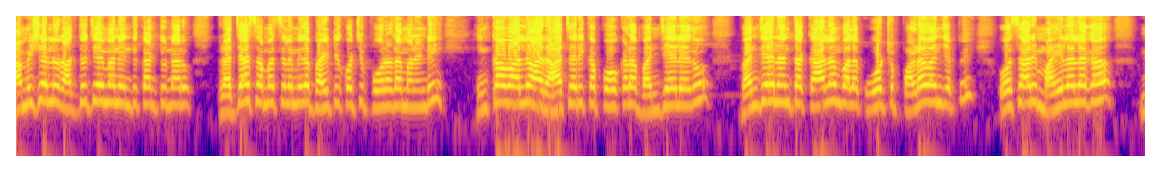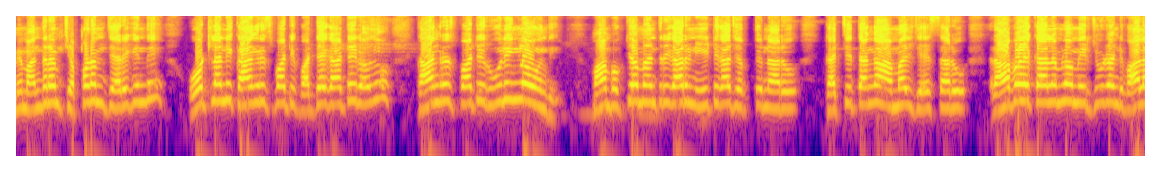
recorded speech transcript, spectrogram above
కమిషన్లు రద్దు చేయమని ఎందుకు అంటున్నారు? ప్రజా సమస్యల మీద బయటకు వచ్చి పోరాడడం అనండి. ఇంకా వాళ్ళు ఆ రాచరిక పోకడ బంద్ చేయలేదు. బంద్ చేయనంత కాలం వాళ్ళకు ఓట్లు పడవని చెప్పి ఓసారి మహిళలుగా మేము అందరం చెప్పడం జరిగింది. ఓట్లన్నీ కాంగ్రెస్ పార్టీ పడ్డే కాబట్టి ఈరోజు కాంగ్రెస్ పార్టీ రూలింగ్లో ఉంది. మా ముఖ్యమంత్రి గారు నీట్గా చెప్తున్నారు. ఖచ్చితంగా అమలు చేస్తారు. రాబోయే కాలంలో మీరు చూడండి వాళ్ళ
